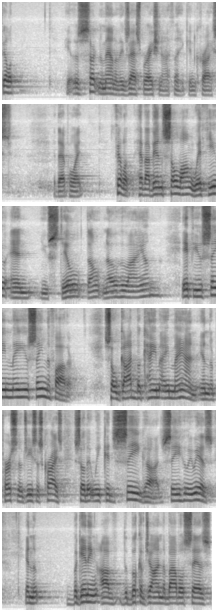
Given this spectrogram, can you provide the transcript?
Philip, there's a certain amount of exasperation, I think, in Christ at that point. Philip, have I been so long with you and you still don't know who I am? If you've seen me, you've seen the Father. So God became a man in the person of Jesus Christ so that we could see God, see who He is. In the beginning of the book of John, the Bible says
